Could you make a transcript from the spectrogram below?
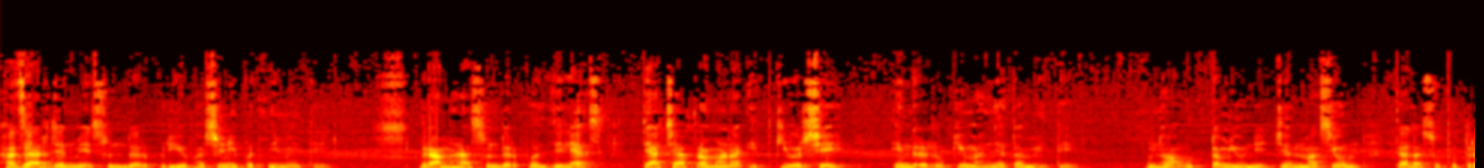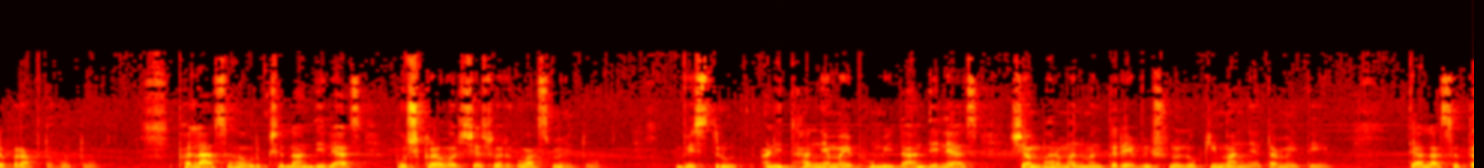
हजार जन्मे सुंदर प्रियभाषिणी पत्नी मिळते. ब्राह्मणास सुंदर फल दिल्यास त्याच्या प्रमाणा इतकी वर्षे इंद्रलोकी मान्यता मिळते. पुन्हा उत्तम योनीत जन्मास येऊन त्याला सुपुत्र प्राप्त होतो. फलासह वृक्षदान दिल्यास पुष्कळ वर्षे स्वर्गवास मिळतो. विस्तृत आणि धान्यमय भूमी दान दिल्यास शंभर मन्वंतरे विष्णुलोकी मान्यता मिळते. त्याला सतत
